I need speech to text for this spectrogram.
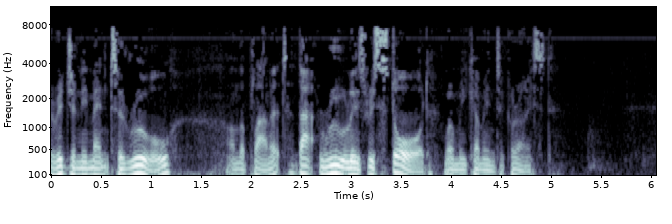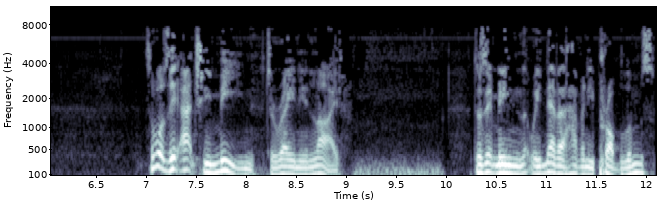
originally meant to rule on the planet. That rule is restored when we come into Christ. So, what does it actually mean to reign in life? Does it mean that we never have any problems?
